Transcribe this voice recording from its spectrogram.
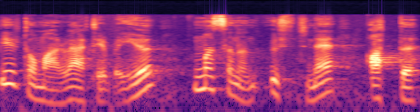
Bir tomar vertebrayı masanın üstüne attı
